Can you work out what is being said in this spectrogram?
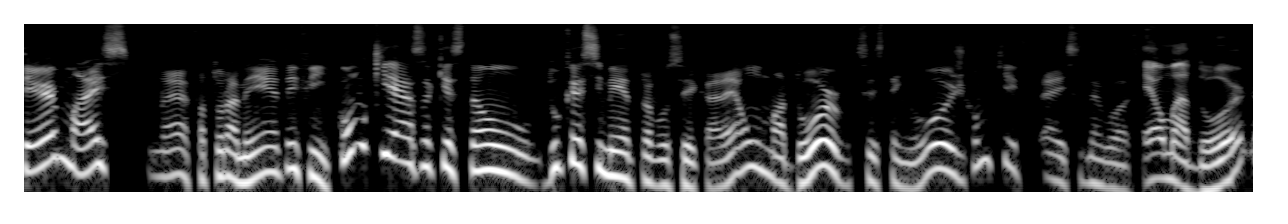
ter mais né, faturamento, enfim. Como que é essa questão do crescimento para você, cara? É uma dor que vocês têm hoje? Como que é esse negócio? É uma dor.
